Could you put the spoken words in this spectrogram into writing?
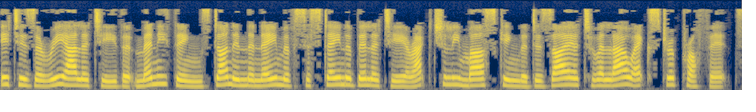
It is a reality that many things done in the name of sustainability are actually masking the desire to allow extra profits.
